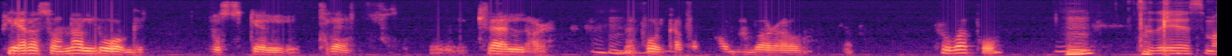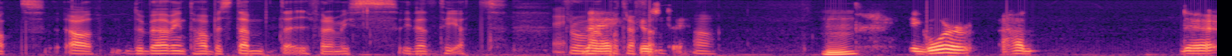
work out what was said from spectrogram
flera sådana lågtröskelträffkvällar Mm. där folk har fått komma bara och prova på. Mm. Så det är som att ja, du behöver inte ha bestämt dig för en viss identitet Nej. för att vara med Nej, på träffen. just det. Ja. Mm. Igår hade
